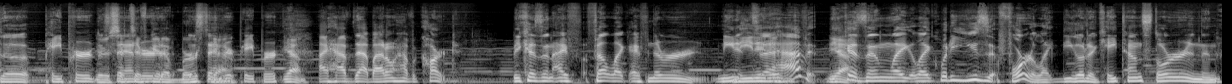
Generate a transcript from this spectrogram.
the paper, the Your standard, certificate of the standard yeah. paper. Yeah. I have that, but I don't have a card. Because then I felt like I've never needed, Needed to it? have it. Yeah. Because then, like, like what do you use it for? Like, do you go to a K Town store and then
